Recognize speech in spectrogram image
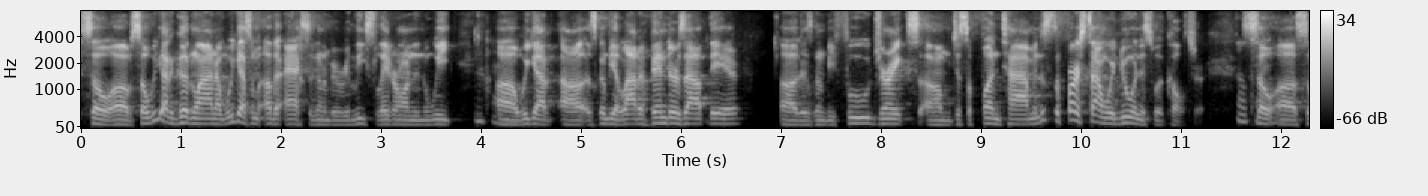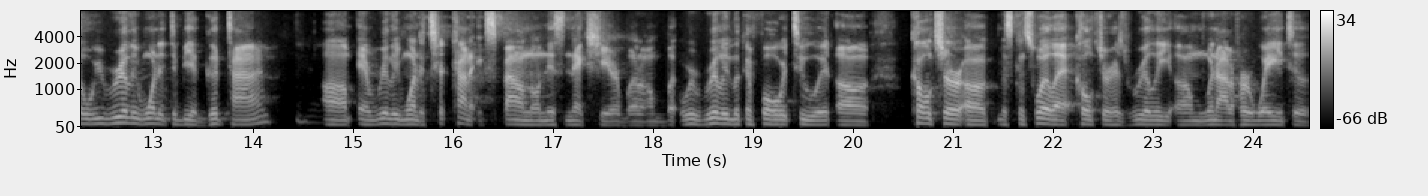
So, uh, so we got a good lineup. We got some other acts that are going to be released later on in the week. Okay. Uh, we got uh, it's going to be a lot of vendors out there. Uh, there's going to be food, drinks, um, just a fun time, and this is the first time we're doing this with culture. Okay. So, uh, so we really want it to be a good time. Mm-hmm. Um, and really want to kind of expound on this next year, but um, but we're really looking forward to it. Uh, culture uh miss consuela at culture has really um went out of her way to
